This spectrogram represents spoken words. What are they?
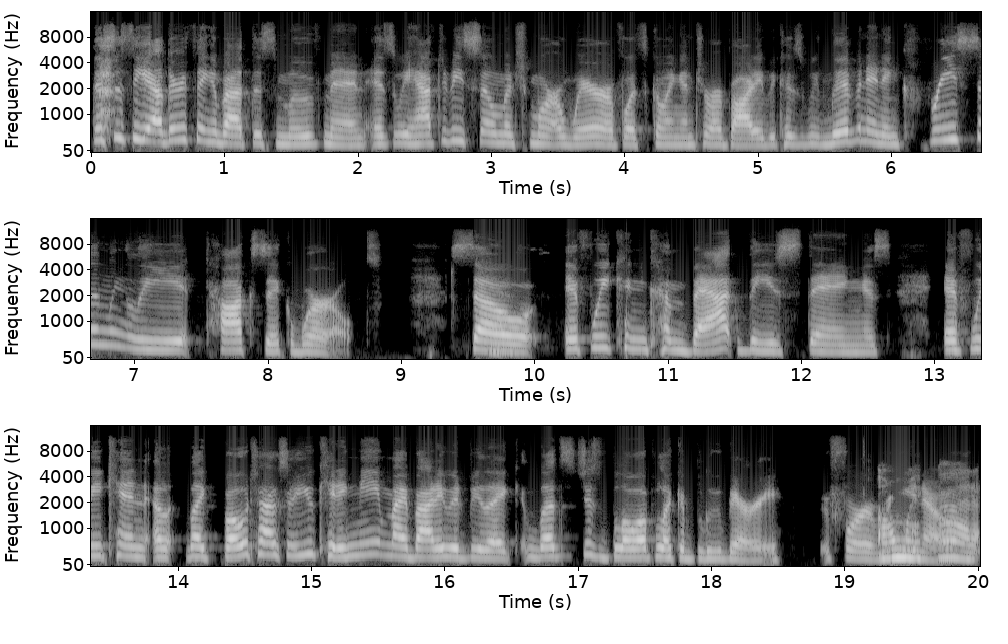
this is the other thing about this movement is we have to be so much more aware of what's going into our body because we live in an increasingly toxic world. So, yes. if we can combat these things, if we can uh, like Botox, are you kidding me? My body would be like, let's just blow up like a blueberry for oh my you know. God.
